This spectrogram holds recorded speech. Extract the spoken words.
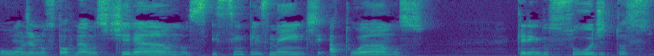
onde nos tornamos tiranos e simplesmente atuamos querendo súditos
